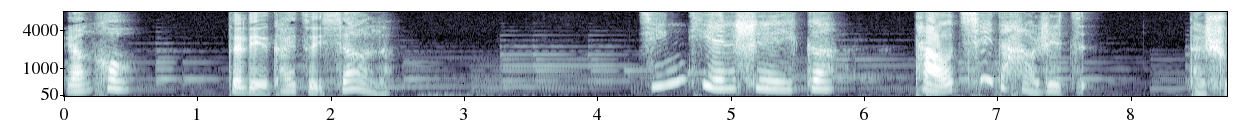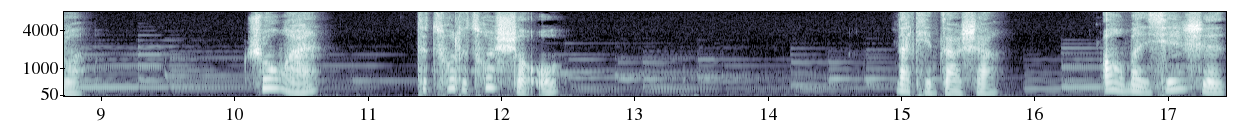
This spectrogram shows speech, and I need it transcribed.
然后，她咧开嘴笑了。今天是一个淘气的好日子。她说：“说完，她搓了搓手。那天早上，傲慢先生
